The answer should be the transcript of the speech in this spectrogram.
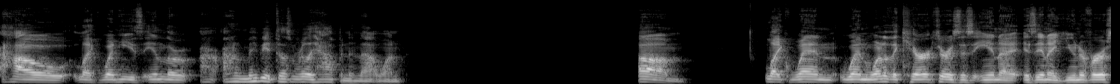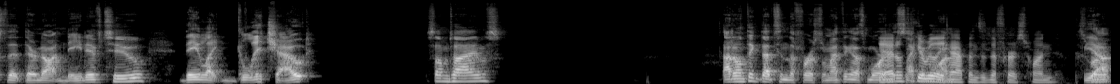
how like when he's in the I I don't know, maybe it doesn't really happen in that one. Um like when when one of the characters is in a is in a universe that they're not native to, they like glitch out sometimes. I don't think that's in the first one. I think that's more. Yeah, in I don't think it really one. happens in the first one. 'Cause Yeah.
